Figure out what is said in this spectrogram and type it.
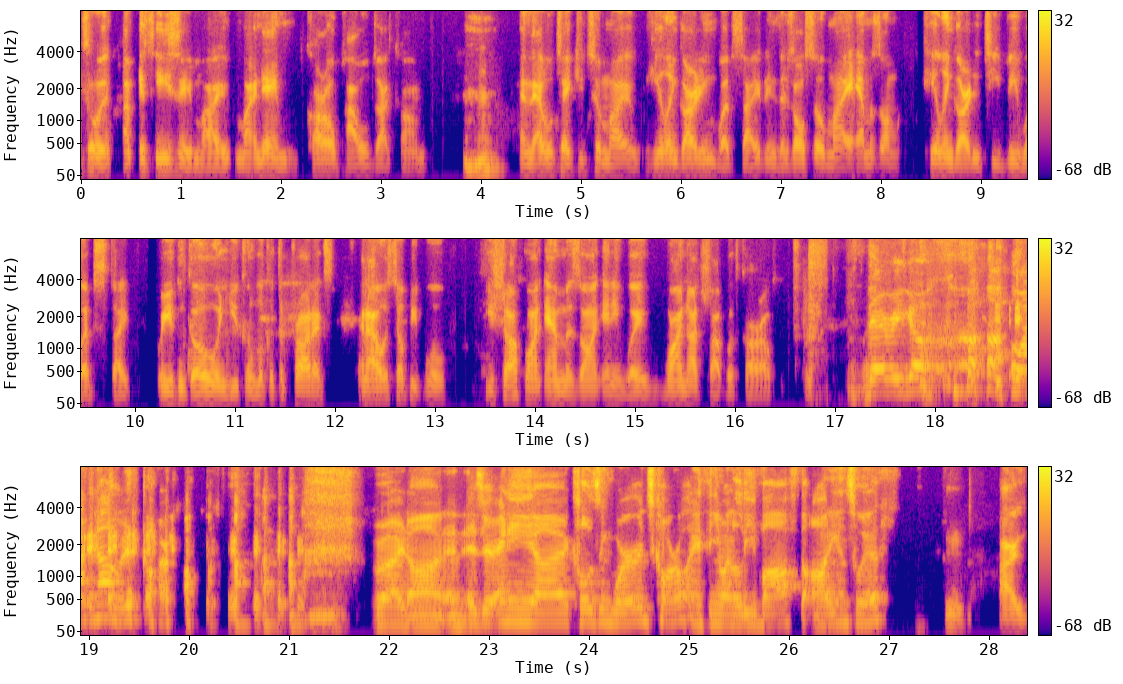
So it, um, it's easy. My my name, carlpowell.com. Mm-hmm. And that will take you to my Healing Garden website. And there's also my Amazon Healing Garden TV website where you can go and you can look at the products. And I always tell people, you shop on Amazon anyway. Why not shop with Carl? There we go. Why not with Carl? right on. And is there any uh, closing words, Carl? Anything you want to leave off the audience with? Hmm. I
